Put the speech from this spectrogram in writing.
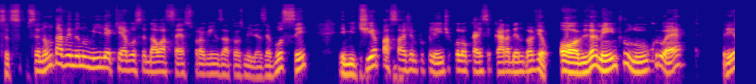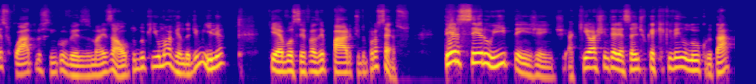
Você não está vendendo milha que é você dar o acesso para alguém usar suas milhas. É você emitir a passagem para o cliente e colocar esse cara dentro do avião. Obviamente, o lucro é 3, 4, 5 vezes mais alto do que uma venda de milha, que é você fazer parte do processo. Terceiro item, gente. Aqui eu acho interessante porque aqui que vem o lucro, tá?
